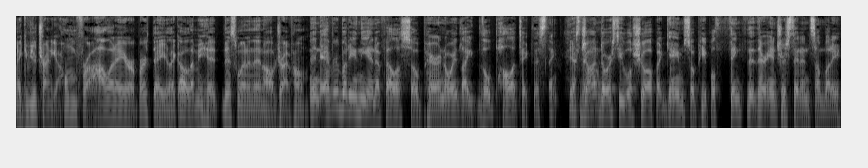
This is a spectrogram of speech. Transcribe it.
like if you're trying to get home for a holiday or a birthday, you're like, oh, let me hit this one and then I'll drive home. And everybody in the NFL is so paranoid, like they'll politic this thing. Yes, John will. Dorsey will show up at games so people think that they're interested in somebody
